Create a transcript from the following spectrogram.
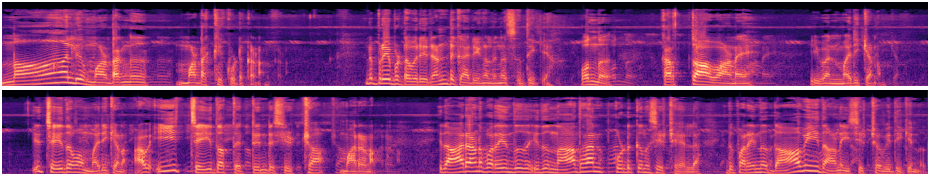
നാല് മടങ്ങ് മടക്കി കൊടുക്കണം. എന്റെ പ്രിയപ്പെട്ടവർ രണ്ട് കാര്യങ്ങൾ നിങ്ങൾ ശ്രദ്ധിക്കുക. ഒന്ന് കർത്താവാണേ ഇവൻ മരിക്കണം. ഈ ചെയ്തവൻ മരിക്കണം. ഈ ചെയ്ത തെറ്റിന്റെ ശിക്ഷ മരണം. ഇത് ആരാണ് പറയുന്നത്? ഇത് നാഥാൻ കൊടുക്കുന്ന ശിക്ഷയല്ല. ഇത് പറയുന്ന ദാവീദാണ് ഈ ശിക്ഷ വിധിക്കുന്നത്.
